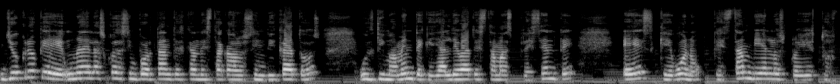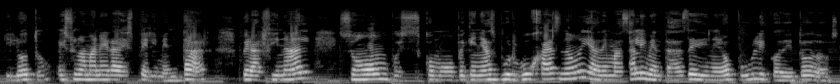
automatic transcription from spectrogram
Yo creo que una de las cosas importantes importantes que han destacado los sindicatos últimamente, que ya el debate está más presente, es que, bueno, que están bien los proyectos piloto, es una manera de experimentar, pero al final son pues como pequeñas burbujas, ¿no? Y además alimentadas de dinero público de todos.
